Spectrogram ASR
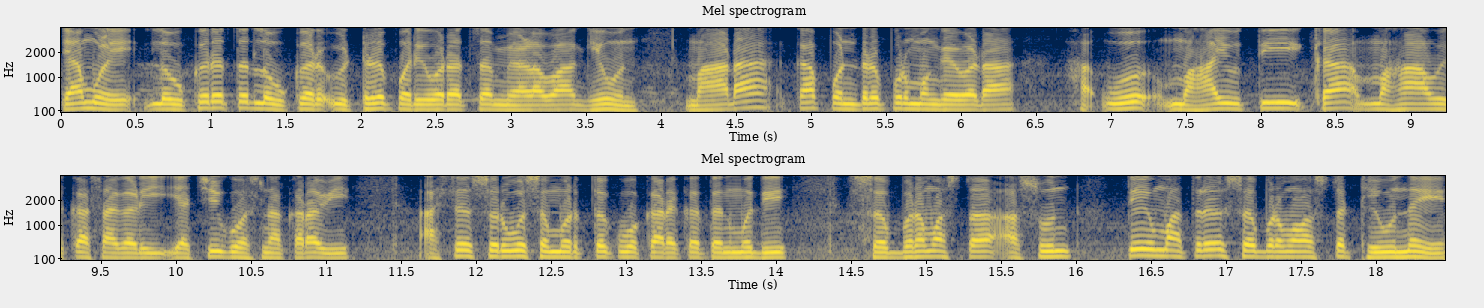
त्यामुळे लवकरात लवकर विठ्ठल परिवाराचा मेळावा घेऊन म्हाडा का पंढरपूर मंगळवेढा हा व महायुती का महाविकास आघाडी याची घोषणा करावी असं सर्व समर्थक व कार्यकर्त्यांमध्ये संभ्रमावस्था असून ते मात्र संभ्रमावस्था ठेवू नये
